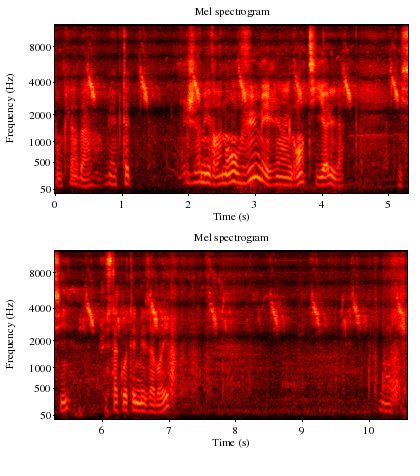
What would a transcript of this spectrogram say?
Donc là, ben, vous l'avez peut-être jamais vraiment vu, mais j'ai un grand tilleul là, ici, juste à côté de mes abris. Donc,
